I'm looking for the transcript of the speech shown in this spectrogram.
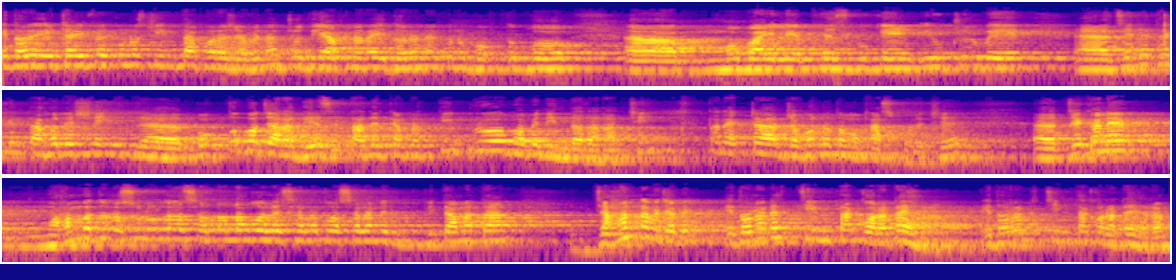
এ ধরে, এই টাইপের কোনো চিন্তা করা যাবে না। যদি আপনারা এই ধরনের কোনো বক্তব্য মোবাইলে ফেসবুকে ইউটিউবে জেনে থাকেন, তাহলে সেই বক্তব্য যারা দিয়েছে, তাদেরকে আমরা তীব্রভাবে নিন্দা জানাচ্ছি। তারা একটা জঘন্যতম কাজ করেছে। যেখানে মোহাম্মদ রসুল্লাহ সাল্লাহ সাল্লামের পিতামাতা জাহান নামে যাবে, এ ধরনের চিন্তা করাটাই হারাম। এ ধরনের চিন্তা করাটাই হারাম।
